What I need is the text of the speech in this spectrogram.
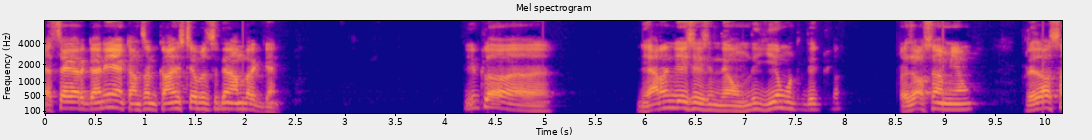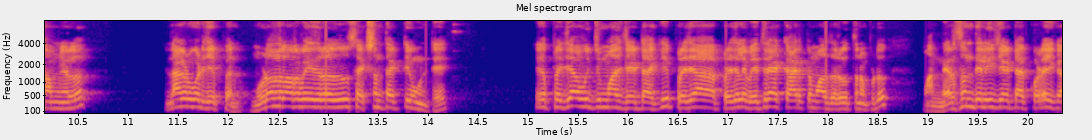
ఎస్ఐ గారికి కానీ కన్సర్న్ కానిస్టేబుల్స్ కానీ అందరికి కానీ దీంట్లో నేరం చేసేసింది ఏముంది? ఏముంటుంది దీంట్లో? ప్రజాస్వామ్యం. ప్రజాస్వామ్యంలో ఇందాక కూడా చెప్పాను మూడు వందల అరవై ఐదు రోజులు సెక్షన్ థర్టీ ఉంటే ఇక ప్రజా ఉద్యమాలు చేయటానికి ప్రజా ప్రజల వ్యతిరేక కార్యక్రమాలు జరుగుతున్నప్పుడు మన నిరసన తెలియజేయటానికి కూడా ఇక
